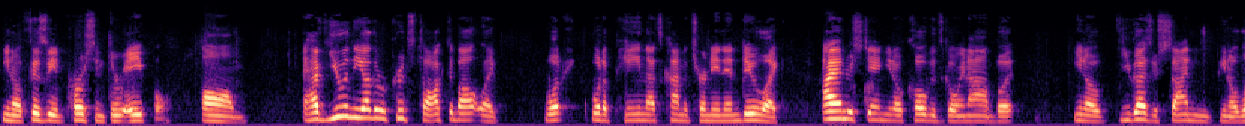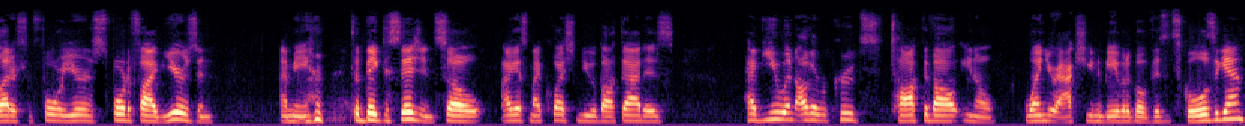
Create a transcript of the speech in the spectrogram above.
you know, physically in person through April. Um, have you and the other recruits talked about like what what a pain that's kind of turning into? Like, I understand, you know, COVID's going on, but you know, you guys are signing, you know, letters for four years, four to five years, and I mean, it's a big decision. So, I guess my question to you about that is, have you and other recruits talked about, you know, when you're actually going to be able to go visit schools again?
